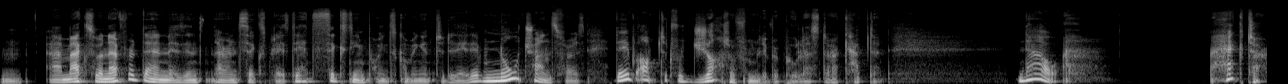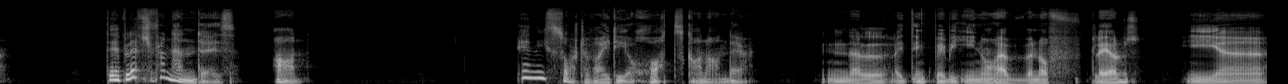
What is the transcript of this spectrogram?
Hmm. Uh, Max Van Effort then is in, are in sixth place. They had 16 points coming into today. They have no transfers. They've opted for Jota from Liverpool as their captain. Now, Hector, they've left Fernandes on. Any sort of idea what's gone on there? Well, I think maybe he no have enough players. He uh,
